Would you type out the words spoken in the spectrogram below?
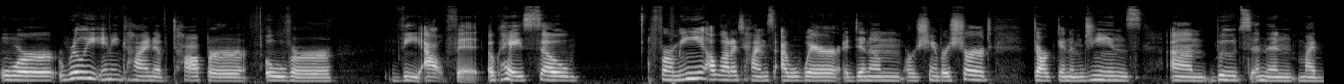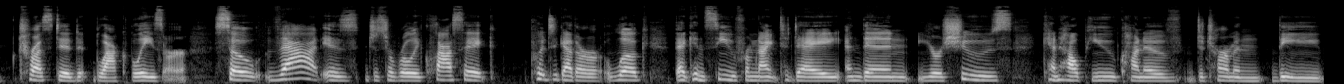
or really any kind of topper over the outfit. Okay, so for me, a lot of times I will wear a denim or chambray shirt dark denim jeans, um, boots, and then my trusted black blazer. So that is just a really classic put together look that can see you from night to day and then your shoes can help you kind of determine the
